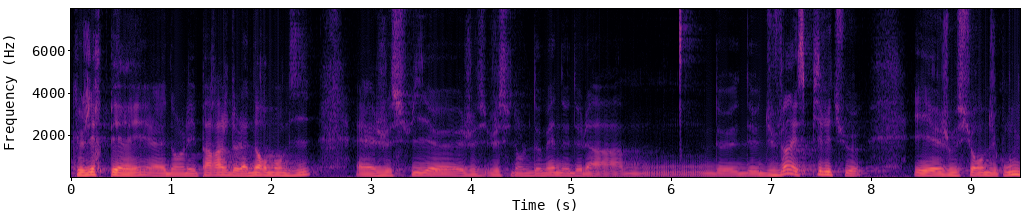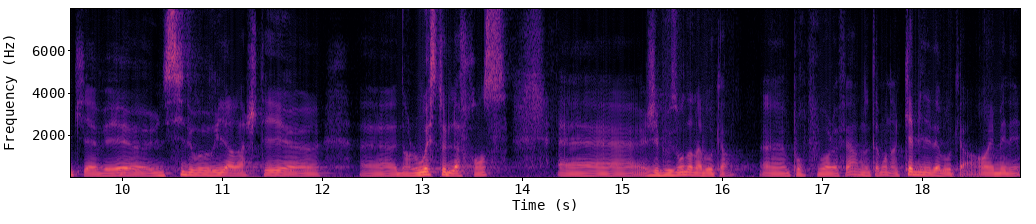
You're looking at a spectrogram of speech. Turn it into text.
que j'ai repérées dans les parages de la Normandie. Je suis, dans le domaine du vin et spiritueux. Et je me suis rendu compte qu'il y avait euh, une cidrerie à racheter euh, euh, dans l'ouest de la France. J'ai besoin d'un avocat. pour pouvoir le faire, notamment d'un cabinet d'avocats en M&A. Mhm.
